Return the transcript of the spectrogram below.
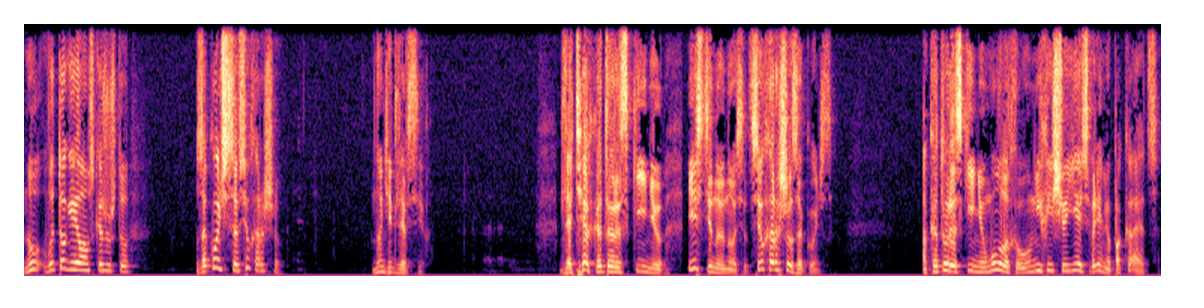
Ну, в итоге я вам скажу, что закончится все хорошо. Но не для всех. Для тех, которые скиню истинную носят, все хорошо закончится а которые скинью Молоха, у них еще есть время покаяться.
